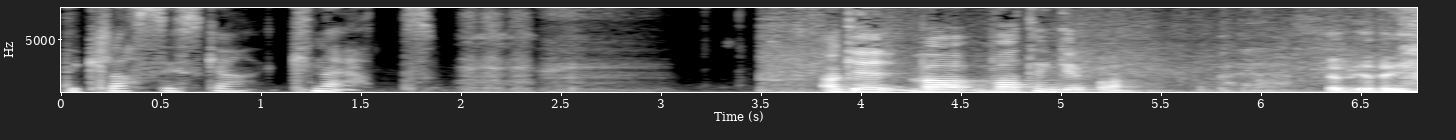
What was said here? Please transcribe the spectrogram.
det klassiska knät. Okej, vad, vad tänker du på? Jag, jag tänker,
